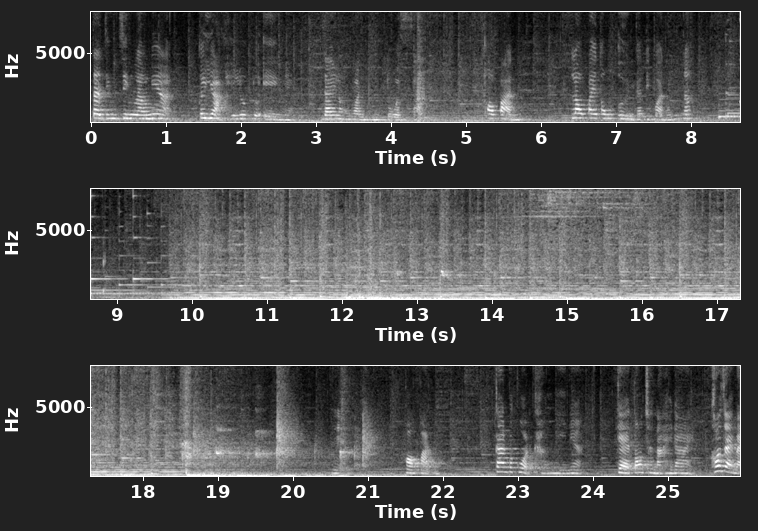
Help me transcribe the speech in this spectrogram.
แต่จริงๆแล้วเนี่ย ก็อยากให้ลูกตัวเองเนี่ย ได้รางวัลเป็นตัวสัตว์ทอฝัน เราไปตรงอื่นกันดีกว่านะลูกนะ นี่พอฝัน การประกวดครั้งนี้เนี่ย แกต้องชนะให้ได้ เข้าใจไหม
